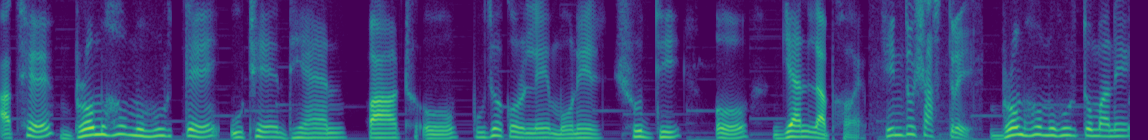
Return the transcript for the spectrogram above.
আছে ব্রহ্ম মুহূর্তে উঠে ধ্যান পাঠ ও পুজো করলে মনের শুদ্ধি ও জ্ঞান লাভ হয়। হিন্দু শাস্ত্রে ব্রহ্ম মুহূর্ত মানে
